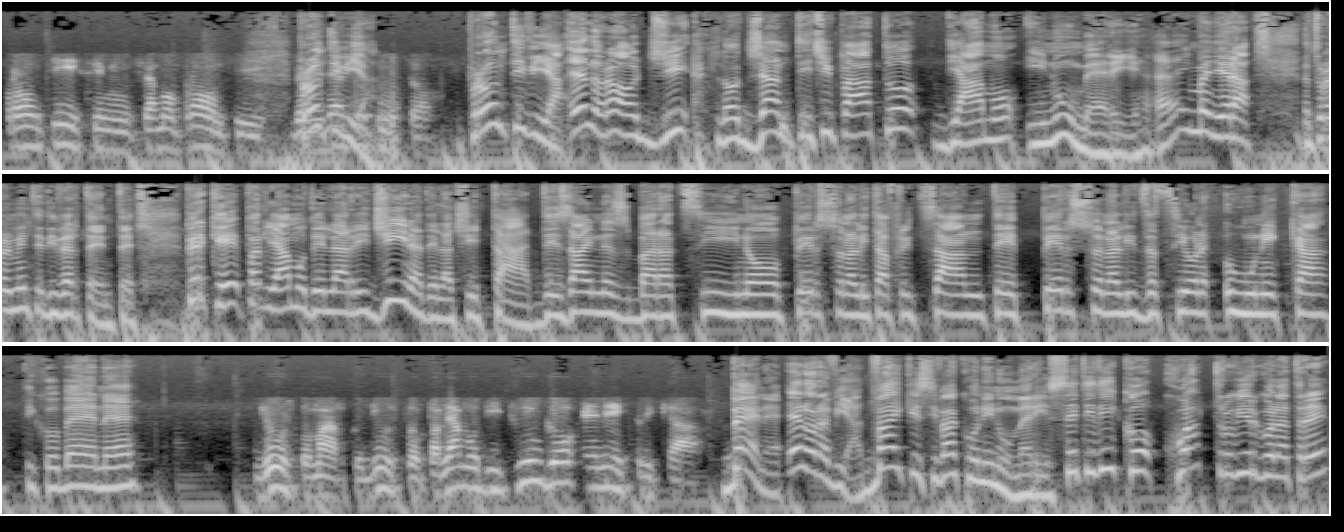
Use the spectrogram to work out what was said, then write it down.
Prontissimi, siamo pronti. Pronti via. Tutto. Pronti via. E allora oggi, l'ho già anticipato, diamo i numeri eh, in maniera naturalmente divertente. Perché parliamo della regina della città, design sbarazzino, personalità frizzante, personalizzazione unica. Dico bene? Giusto Marco, giusto. Parliamo di Twingo elettrica. Bene, e allora via, vai che si va con i numeri. Se ti dico 4,3?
